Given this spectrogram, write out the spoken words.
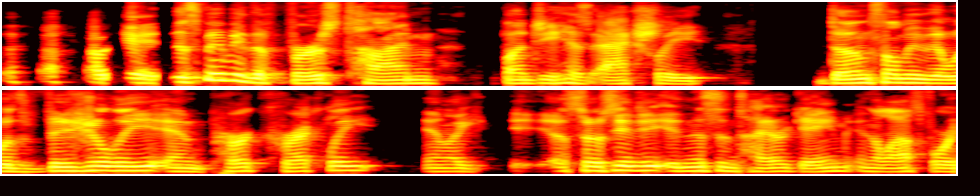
okay, this may be the first time Bungie has actually done something that was visually and perk correctly and like associated in this entire game in the last four.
